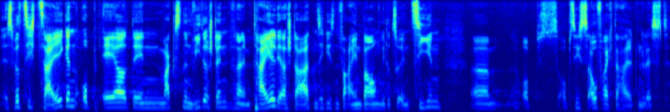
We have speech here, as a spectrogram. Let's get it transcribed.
es wird sich zeigen, ob er den wachsenden Widerständen von einem Teil der Staaten, sich diesen Vereinbarungen wieder zu entziehen, ob sich aufrechterhalten lässt.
